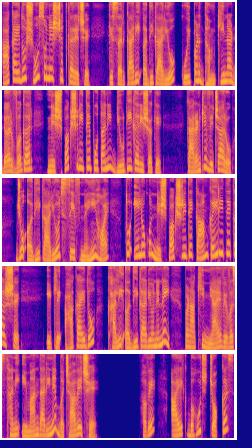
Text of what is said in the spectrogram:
આ કાયદો શું સુનિશ્ચિત કરે છે? કે સરકારી અધિકારીઓ કોઈપણ ધમકીના ડર વગર નિષ્પક્ષ રીતે પોતાની ડ્યુટી કરી શકે. કારણ કે વિચારો, જો અધિકારીઓ જ સેફ નહીં હોય, તો એ લોકો નિષ્પક્ષ રીતે કામ કઈ રીતે કરશે? એટલે આ કાયદો ખાલી અધિકારીઓને નહીં, પણ આખી ન્યાય વ્યવસ્થાની ઈમાનદારીને બચાવે છે. હવે, આ એક બહુ જ ચોક્કસ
